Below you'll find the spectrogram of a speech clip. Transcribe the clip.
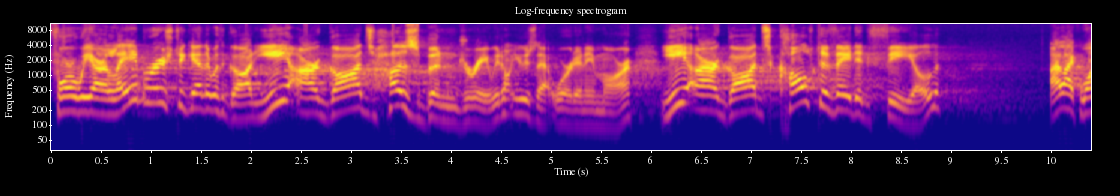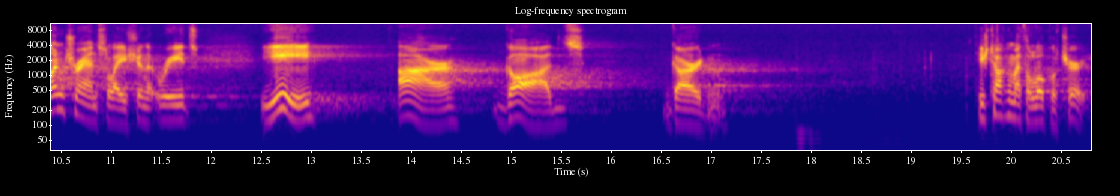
For we are laborers together with God. Ye are God's husbandry. We don't use that word anymore. Ye are God's cultivated field. I like one translation that reads, Ye are God's garden. He's talking about the local church.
